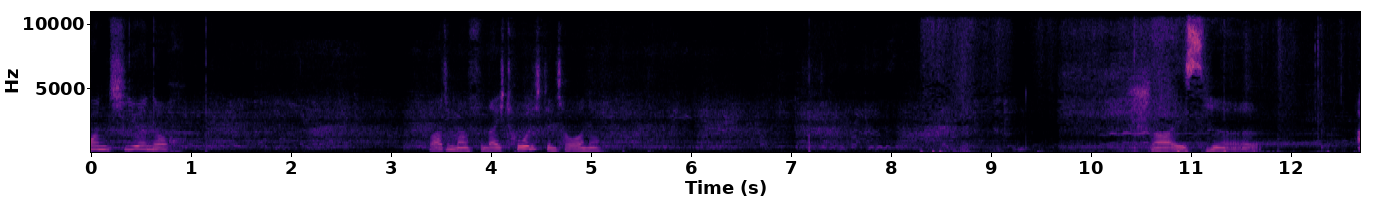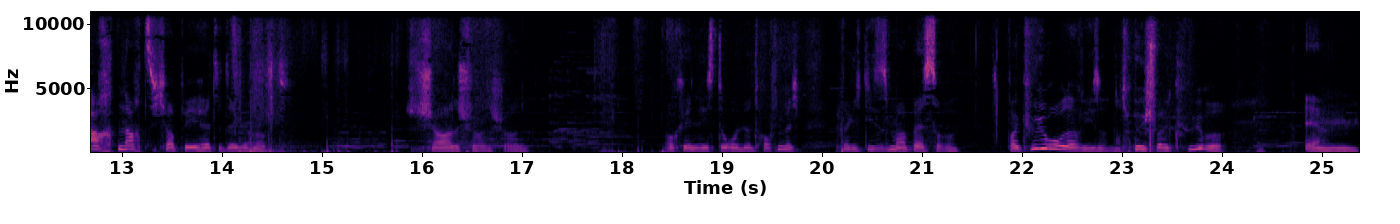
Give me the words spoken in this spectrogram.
Und hier noch. Warte mal, vielleicht hole ich den Tower noch. Scheiße. 88 HP hätte der gehabt. Schade, schade, schade. Okay, nächste Runde. Und hoffentlich kriege ich dieses Mal bessere. Valkyrie oder Riese? Natürlich Valkyrie. Ähm.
